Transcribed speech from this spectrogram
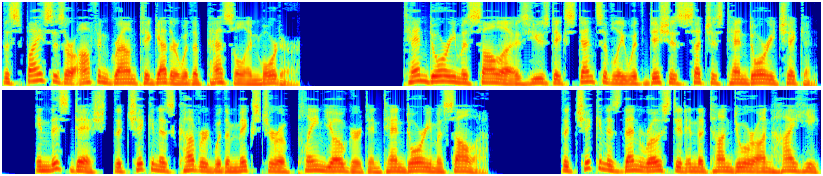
The spices are often ground together with a pestle and mortar. Tandoori masala is used extensively with dishes such as tandoori chicken. In this dish, the chicken is covered with a mixture of plain yogurt and tandoori masala. The chicken is then roasted in the tandoor on high heat.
